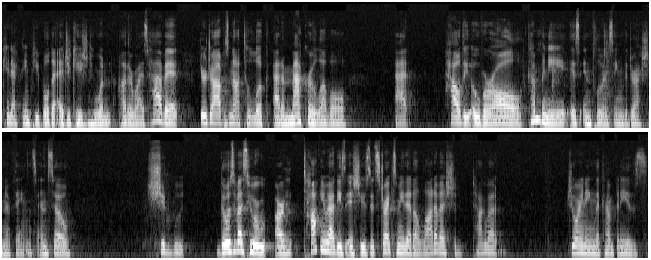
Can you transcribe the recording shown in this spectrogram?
connecting people to education who wouldn't otherwise have it your job is not to look at a macro level at how the overall company is influencing the direction of things and so should we those of us who are, are talking about these issues it strikes me that a lot of us should talk about joining the companies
